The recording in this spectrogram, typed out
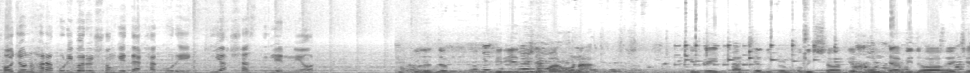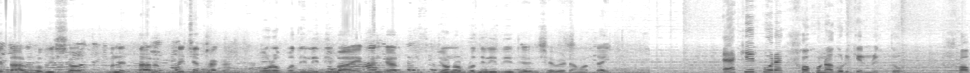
স্বজনহারা পরিবারের সঙ্গে দেখা করে কি আশ্বাস দিলেন মেয়র? ওদের তো ফিরিয়ে দিতে পারব না। কিন্তু এই বাচ্চা দুটোর ভবিষ্যৎ, যে বোনটা বিধবা হয়েছে, তার ভবিষ্যৎ মানে তার বেঁচে থাকা পৌর প্রতিনিধি বা এখানকার জনপ্রতিনিধি হিসেবে এটা আমার দায়িত্ব। একের পর এক সহনাগরিকের মৃত্যু। সব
